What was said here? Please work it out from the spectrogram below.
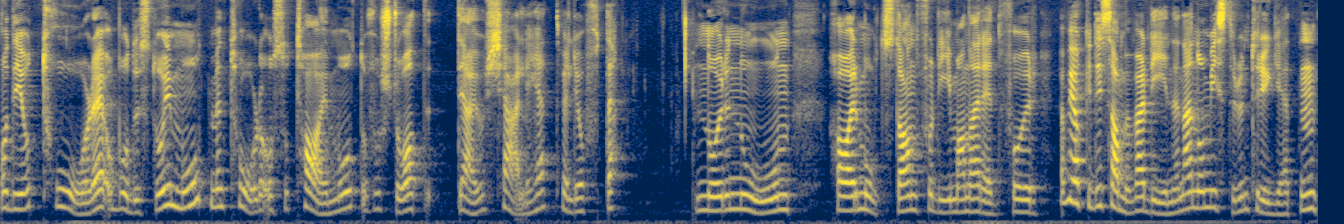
og det å tåle å både stå imot, men tåle også ta imot og forstå at det er jo kjærlighet veldig ofte. Når noen har motstand fordi man er redd for Ja, vi har ikke de samme verdiene. Nei, nå mister hun tryggheten.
